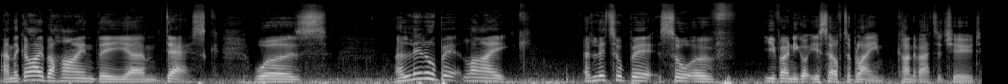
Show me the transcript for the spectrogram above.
And the guy behind the um, desk was a little bit like, a little bit sort of, you've only got yourself to blame kind of attitude.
